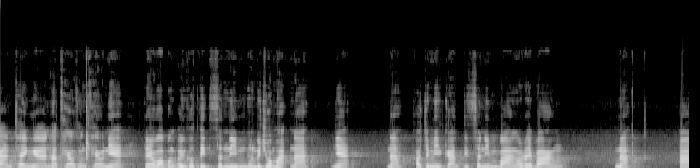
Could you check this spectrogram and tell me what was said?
การใช้งานถ้าแถวทั้งแถวเนี่ยแต่ว่าบังเอิญเขาติดสนิมท่านผู้ชมฮะนะเนี่ยนะเขาจะมีการติดสนิมบ้างอะไรบ้างนะอ่า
